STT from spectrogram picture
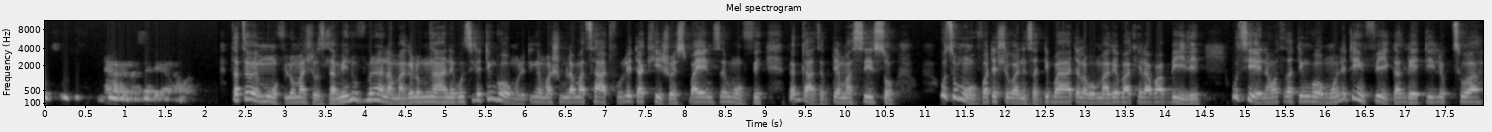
uthi nangabe masebe kangawa tatsewe mufi lomadlozi dlamini uvumelana namake lomncane ukuthi leti nkomo letingemashumi lamatsatfu letakhishwa esibayeni semufi bekukaze kutemasiso uthi umufi watehlukanisa tibayata labomake bakhe lababili uthi yena wathatha tinkomo letiyimfica kuleti lokuthiwa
